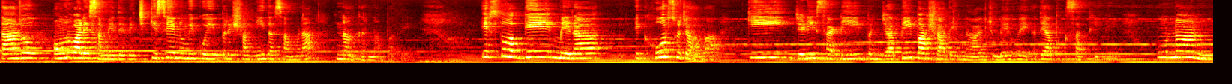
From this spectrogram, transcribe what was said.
ਤਾਂ ਜੋ ਆਉਣ ਵਾਲੇ ਸਮੇਂ ਦੇ ਵਿੱਚ ਕਿਸੇ ਨੂੰ ਵੀ ਕੋਈ ਪਰੇਸ਼ਾਨੀ ਦਾ ਸਾਹਮਣਾ ਨਾ ਕਰਨਾ ਪਵੇ। ਇਸ ਤੋਂ ਅੱਗੇ ਮੇਰਾ ਇੱਕ ਹੋਰ ਸੁਝਾਅ ਆ ਕਿ ਜਿਹੜੀ ਸਾਡੀ ਪੰਜਾਬੀ ਭਾਸ਼ਾ ਦੇ ਨਾਲ ਜੁੜੇ ਹੋਏ ਅਧਿਆਪਕ ਸਾਥੀ ਨੇ ਉਹਨਾਂ ਨੂੰ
